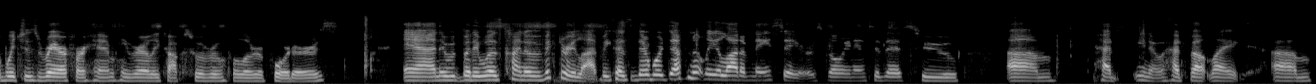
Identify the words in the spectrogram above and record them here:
which is rare for him. He rarely talks to a room full of reporters. And it, but it was kind of a victory lap because there were definitely a lot of naysayers going into this who um, had, you know, had felt like um,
